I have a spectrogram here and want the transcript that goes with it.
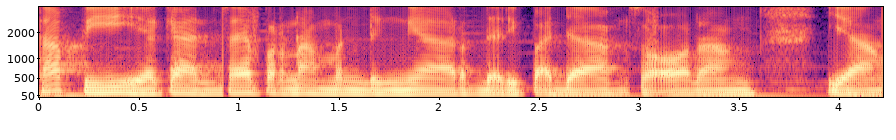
Tapi ya kan saya pernah mendengar daripada seorang yang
